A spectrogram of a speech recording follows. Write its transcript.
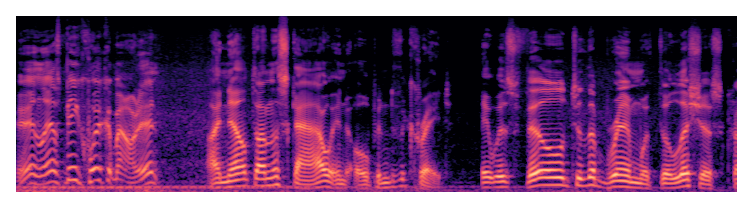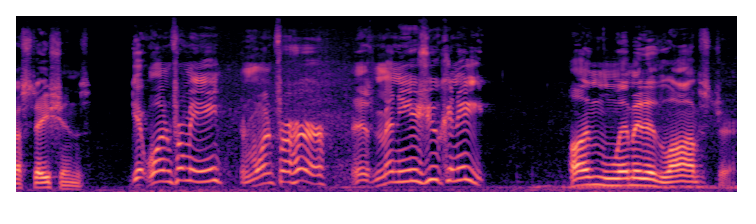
and let's be quick about it. I knelt on the scow and opened the crate. It was filled to the brim with delicious crustaceans. Get one for me and one for her, and as many as you can eat. Unlimited lobster.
